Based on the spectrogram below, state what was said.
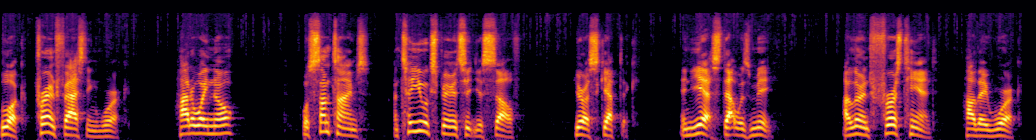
Look, prayer and fasting work. How do I know? Well, sometimes, until you experience it yourself, you're a skeptic. And yes, that was me. I learned firsthand how they work.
